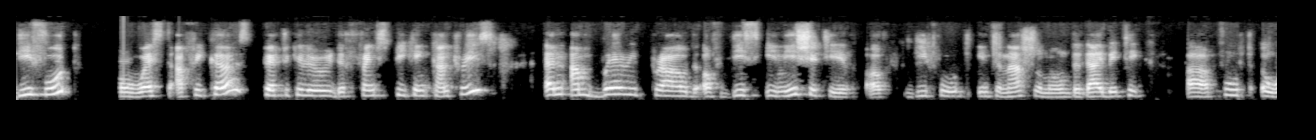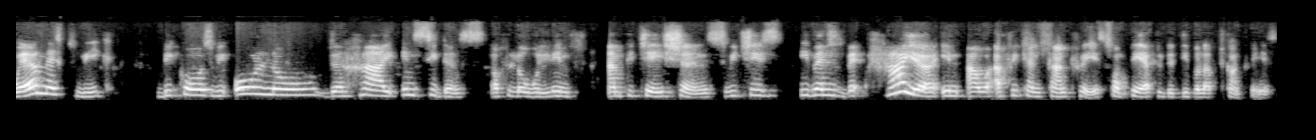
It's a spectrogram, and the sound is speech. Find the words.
D-Foot for West Africa, particularly the French-speaking countries. And I'm very proud of this initiative of D-Foot International, the Diabetic uh, Foot Awareness Week, because we all know the high incidence of lower limb amputations, which is even higher in our African countries compared to the developed countries.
